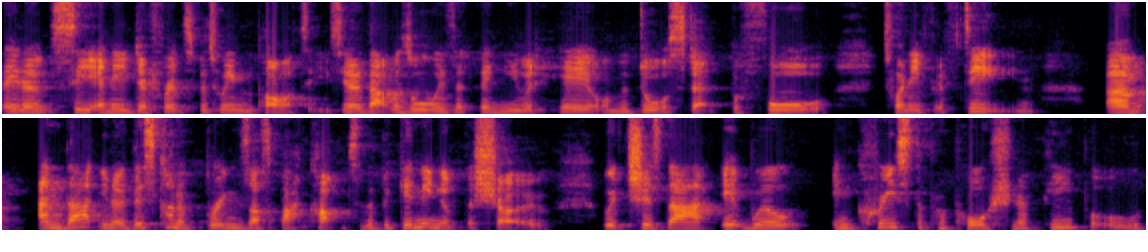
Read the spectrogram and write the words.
they don't see any difference between the parties. You know, that was always a thing you would hear on the doorstep before 2015. Um, and that, you know, this kind of brings us back up to the beginning of the show, which is that it will increase the proportion of people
